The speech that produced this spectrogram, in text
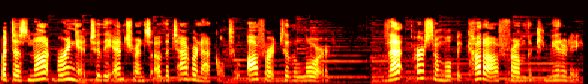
but does not bring it to the entrance of the tabernacle to offer it to the Lord, that person will be cut off from the community.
